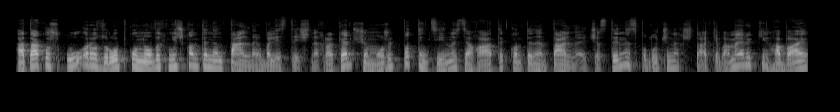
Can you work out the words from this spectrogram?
а також у розробку нових міжконтинентальних балістичних ракет, що можуть потенційно сягати континентальної частини Сполучених Штатів Америки, Гаваїв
